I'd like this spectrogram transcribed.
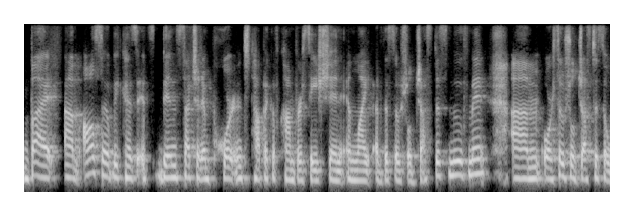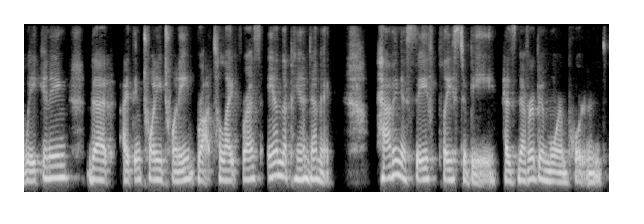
but um, also because it's been such an important topic of conversation in light of the social justice movement um, or social justice awakening that I think 2020 brought to light for us and the pandemic. Having a safe place to be has never been more important.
